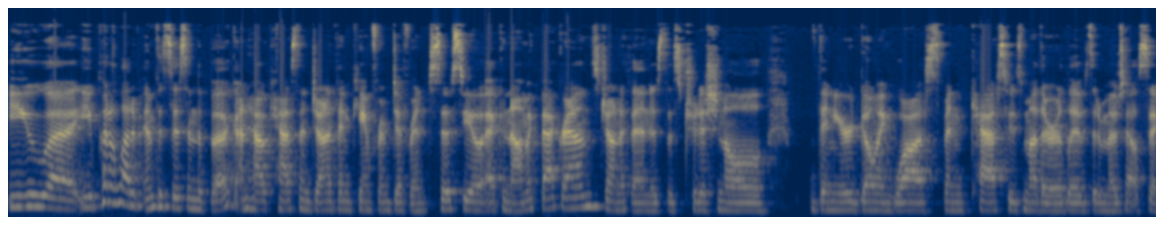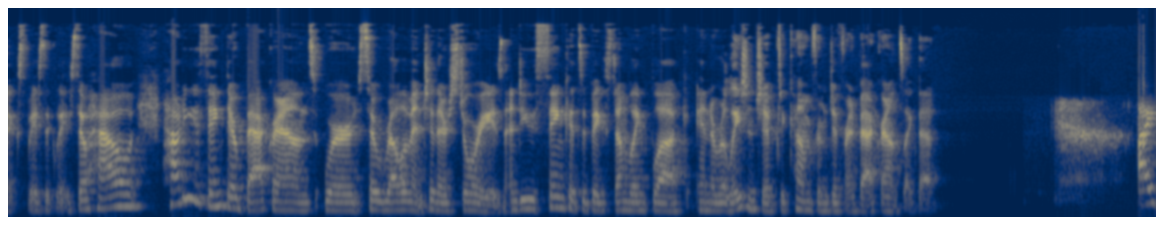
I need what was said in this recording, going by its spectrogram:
you uh, you put a lot of emphasis in the book on how Cass and Jonathan came from different socioeconomic backgrounds. Jonathan is this traditional vineyard going wasp and Cass whose mother lives at a Motel 6 basically. So how how do you think their backgrounds were so relevant to their stories and do you think it's a big stumbling block in a relationship to come from different backgrounds like that? I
